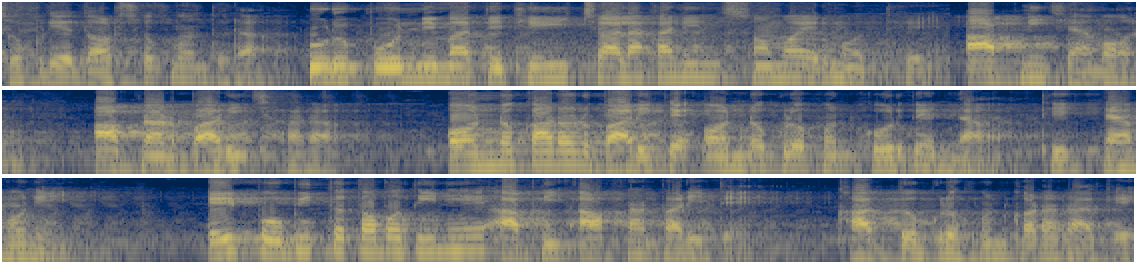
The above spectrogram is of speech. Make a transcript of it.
সুপ্রিয় দর্শক বন্ধুরা, গুরু পূর্ণিমা তিথি চলাকালীন সময়ের মধ্যে আপনি যেমন আপনার বাড়ি ছাড়া অন্য কারোর বাড়িতে অন্ন গ্রহণ করবেন না, ঠিক তেমনই এই পবিত্রতম দিনে আপনি আপনার বাড়িতে খাদ্য গ্রহণ করার আগে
